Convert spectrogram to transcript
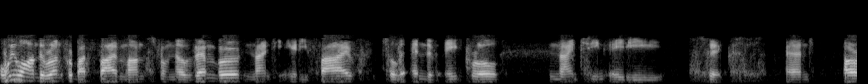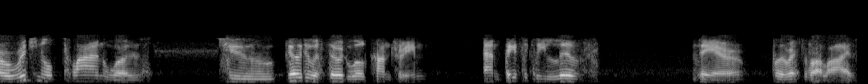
We were on the run for about five months from November 1985 till the end of April 1986. And our original plan was to go to a third world country and basically live there for the rest of our lives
